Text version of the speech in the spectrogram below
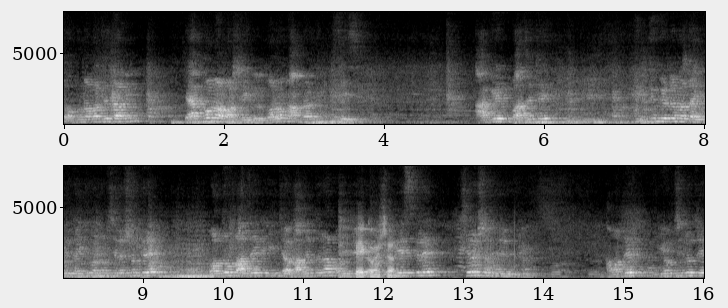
তখন আমার যে দাবি, এখনও আমার সেই দাবি। বরং আমরা আগের বাজেটে তৃতীয় গ্রেড আমরা দায়িত্ব দায়িত্ব সিলেকশন গত বাজেট এইটা বাজেট স্কেলে সিলেকশন গ্রেড আমাদের নিয়ম ছিল যে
